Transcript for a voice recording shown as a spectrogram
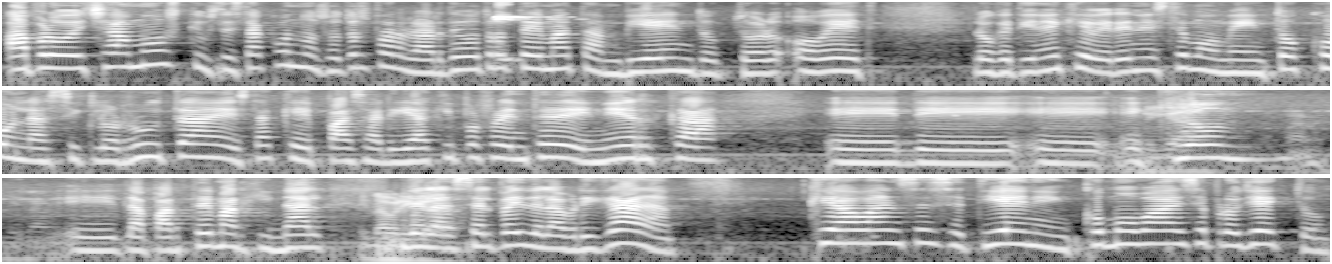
Aprovechamos que usted está con nosotros para hablar de otro tema también, doctor Obed, lo que tiene que ver en este momento con la ciclorruta, esta que pasaría aquí por frente de Enerca, eh, de eh, Equión, eh, la parte marginal de la selva y de la brigada. ¿Qué avances se tienen? ¿Cómo va ese proyecto?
